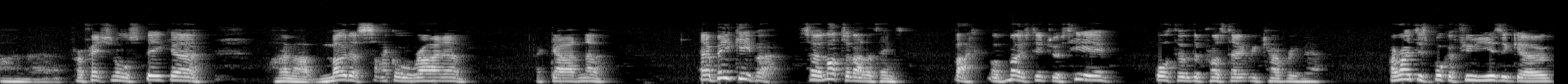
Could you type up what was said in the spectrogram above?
I'm a professional speaker, I'm a motorcycle rider, a gardener, and a beekeeper. So lots of other things. But of most interest here, author of the Prostate Recovery Map. I wrote this book a few years ago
